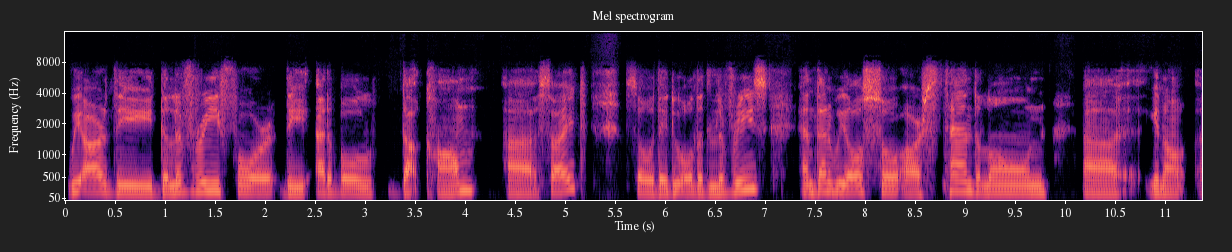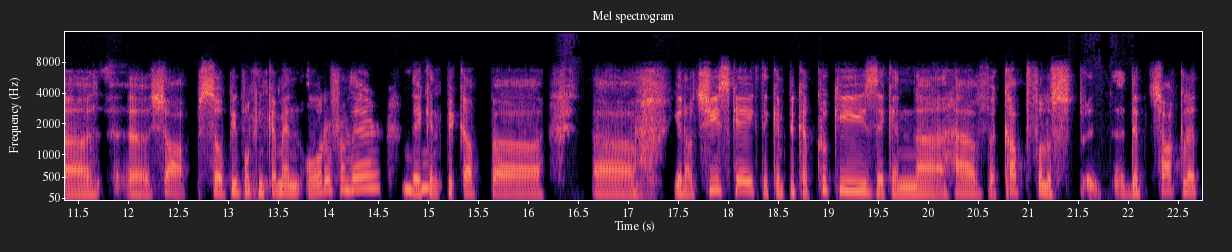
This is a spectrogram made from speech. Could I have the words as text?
We are the delivery for the edible.com uh, site. So they do all the deliveries. And then we also are standalone uh, you know, uh, uh, shop. So people can come in and order from there. Mm-hmm. They can pick up, uh, uh, you know, cheesecake. They can pick up cookies. They can uh, have a cup full of dipped chocolate,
